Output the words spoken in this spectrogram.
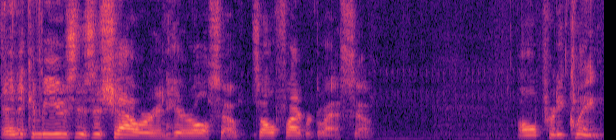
And it can be used as a shower in here also. It's all fiberglass, so all pretty clean.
